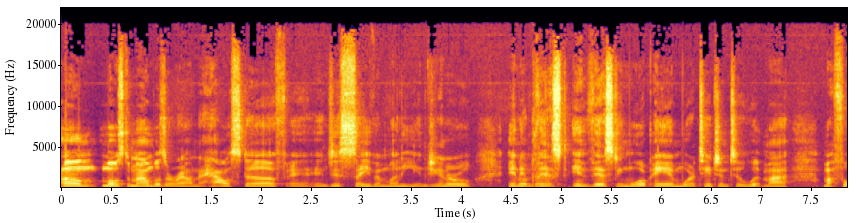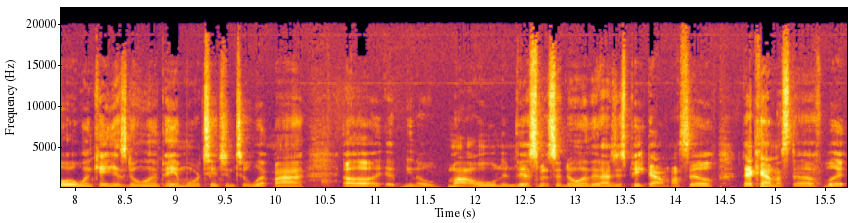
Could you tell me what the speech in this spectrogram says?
Um, most of mine was around the house stuff and, and just saving money in general and invest investing more, paying more attention to what my my four hundred one k is doing, paying more attention to what my uh you know my own investments are doing that I just picked out myself, that kind of stuff. But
